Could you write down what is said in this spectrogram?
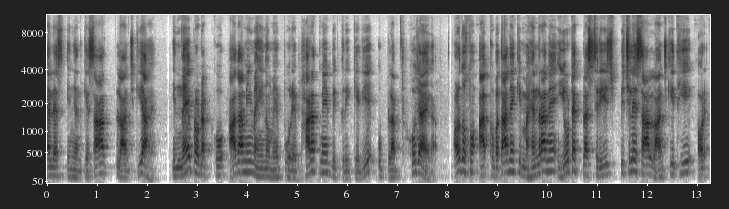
L S engine के साथ लॉन्च किया है। इन नए प्रोडक्ट को आगामी महीनों में पूरे भारत में बिक्री के लिए उपलब्ध हो जाएगा। और दोस्तों, आपको बता दें कि महिंद्रा ने योटेक प्लस सीरीज़ पिछले साल लॉन्च की थी और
